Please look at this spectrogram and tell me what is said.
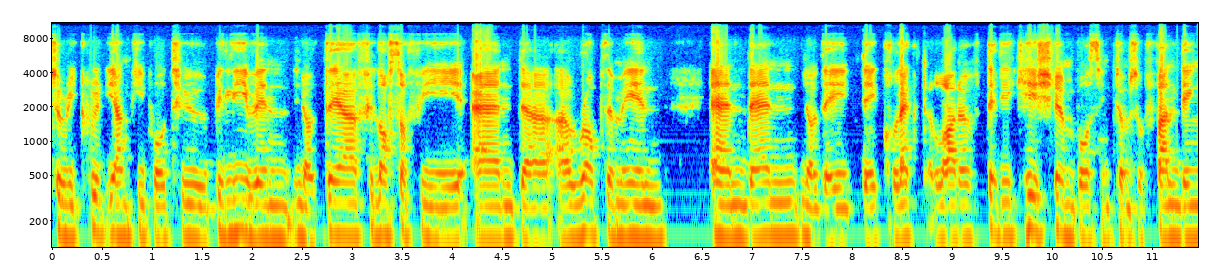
to recruit young people to believe in you know their philosophy and uh, uh, rope them in. And then you know they they collect a lot of dedication both in terms of funding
